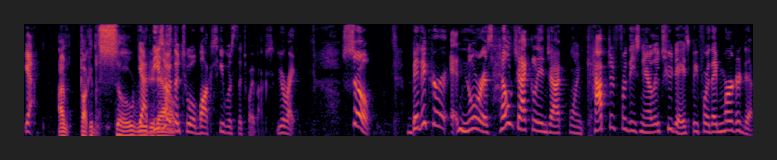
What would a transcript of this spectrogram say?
yeah. I'm fucking so rooted Yeah, these out. are the toolbox. He was the toy box. You're right. So, Bittaker and Norris held Jacqueline and Jacqueline captive for these nearly two days before they murdered them.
